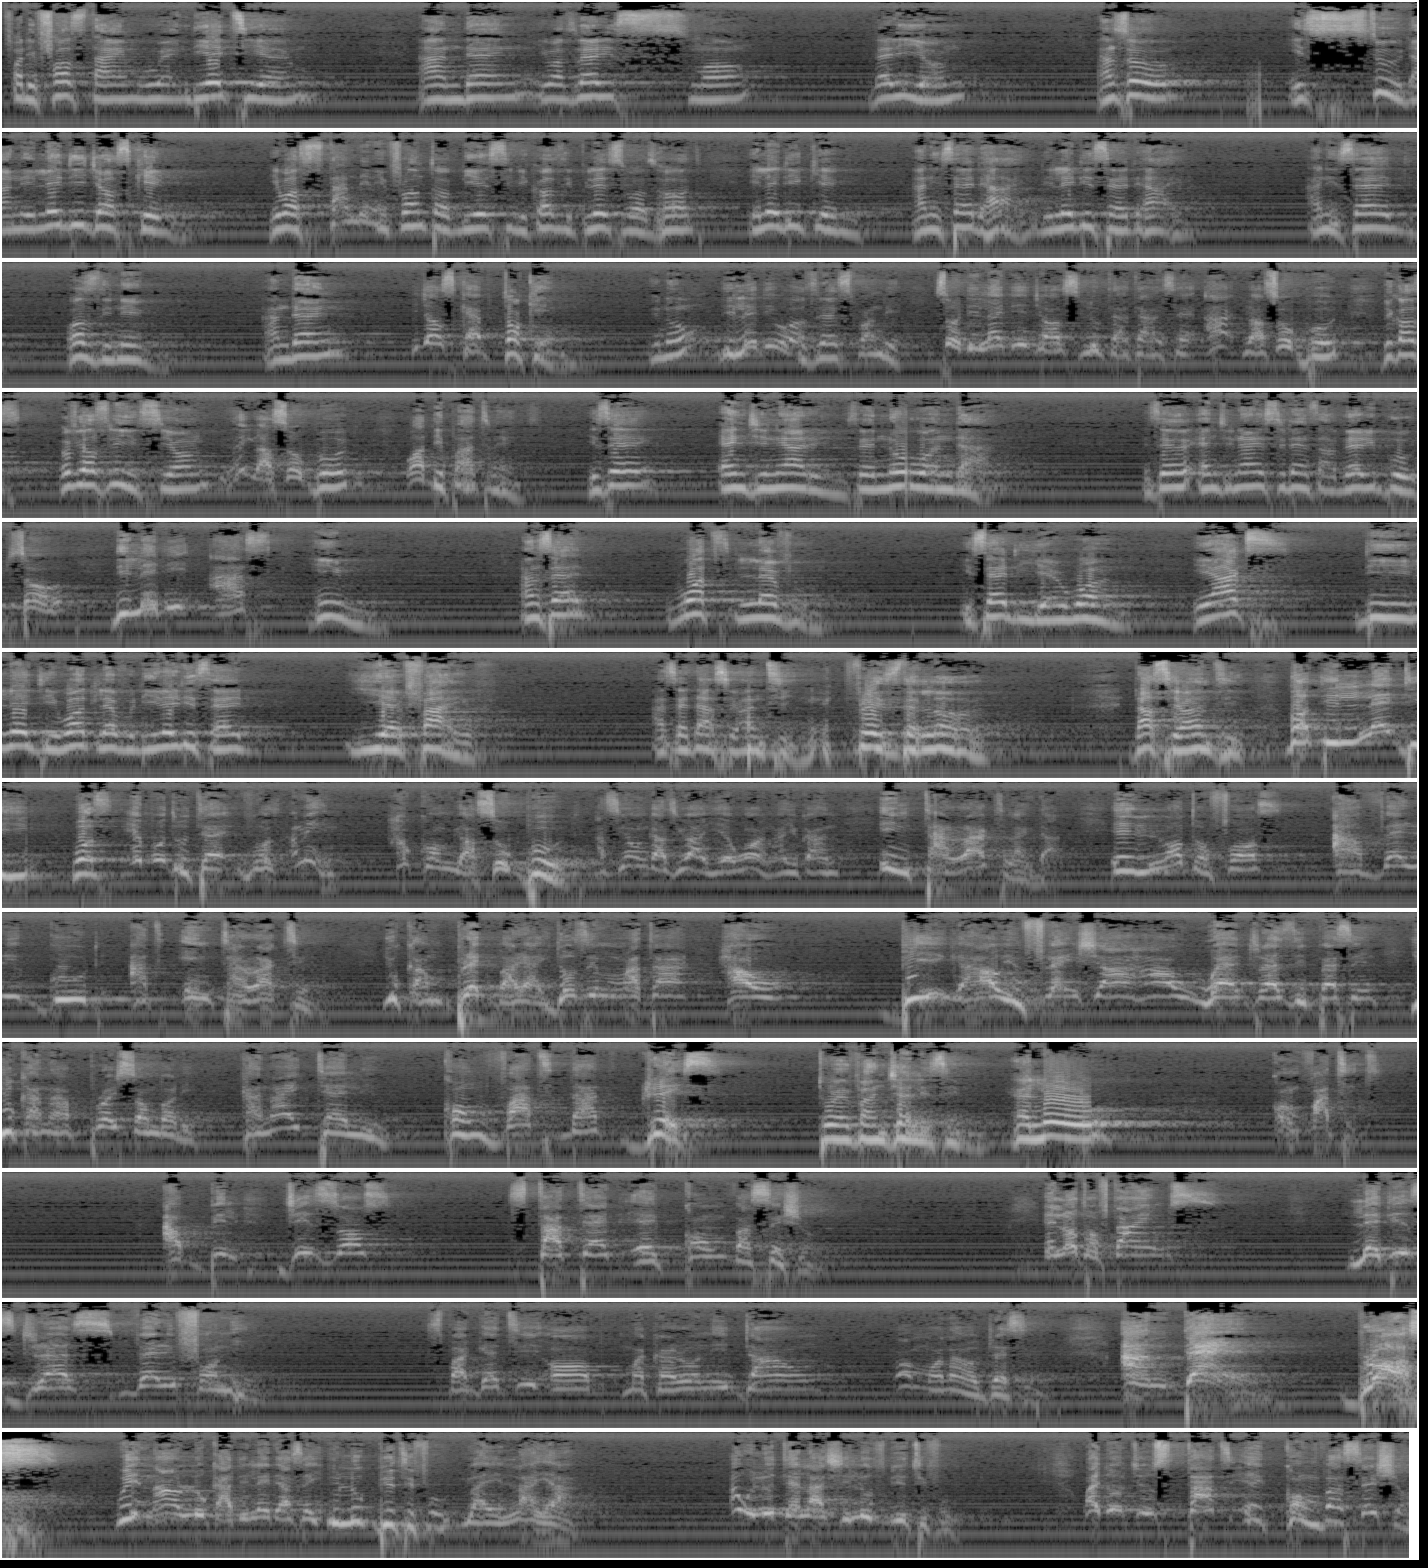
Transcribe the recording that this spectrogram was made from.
for the first time, we were in the ATM, and then he was very small, very young. And so he stood, and a lady just came. He was standing in front of the AC because the place was hot. A lady came and he said hi. The lady said hi. And he said, What's the name? And then he just kept talking. You know, the lady was responding. So the lady just looked at her and said, Ah, you are so bold. Because obviously he's young. You are so bold. What department? He said, Engineering. He said, No wonder. He said, Engineering students are very bold. So the lady asked him and said, What level? He said, Year one. He asked the lady, What level? The lady said, Year five. I said, That's your auntie. Praise the Lord. That's your auntie. But the lady was able to tell, was, I mean, how come you are so bold as young as you are year one and you can interact like that? A lot of us are very good at interacting. You can break barrier. It doesn't matter how big, how influential, how well dressed the person, you can approach somebody. Can I tell you, convert that grace to evangelism. Hello? Convert it. Abil- Jesus started a conversation. A lot of times, ladies dress very funny. Spaghetti up, macaroni down, all manner of dressing. And then, bros, we now look at the lady and say, You look beautiful. You are a liar. How will you tell her she looks beautiful? Why don't you start a conversation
